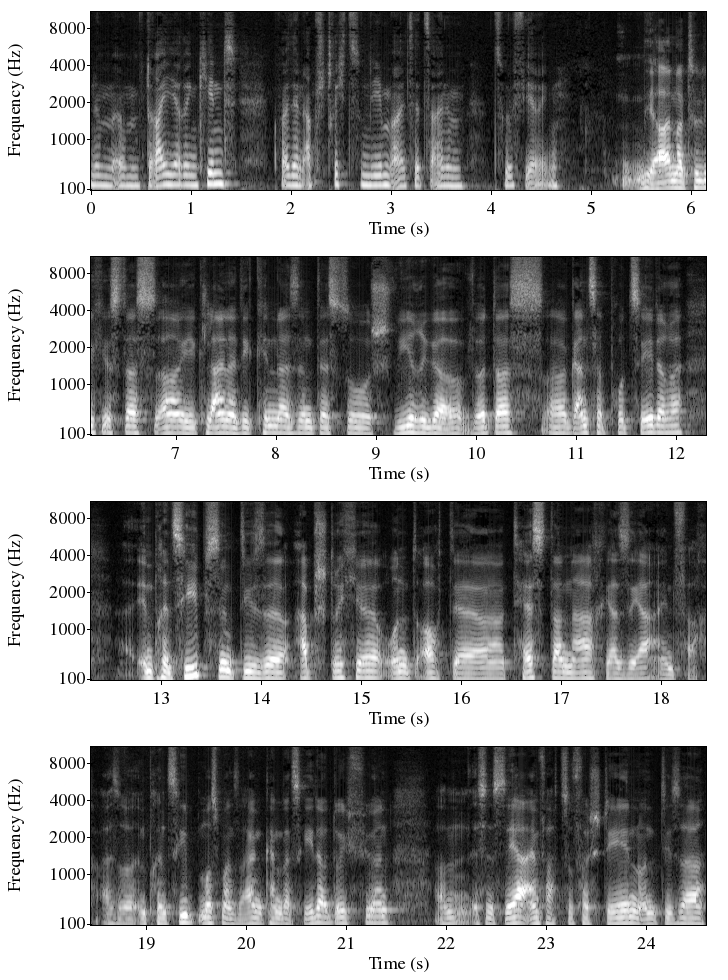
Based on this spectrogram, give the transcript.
einem ähm, dreijährigen Kind quasi einen Abstrich zu nehmen, als jetzt einem Zwölfjährigen? Ja, natürlich ist das, äh, je kleiner die Kinder sind, desto schwieriger wird das äh, ganze Prozedere. Im Prinzip sind diese Abstriche und auch der Test danach ja sehr einfach. Also im Prinzip muss man sagen, kann das jeder durchführen. Ähm, es ist sehr einfach zu verstehen und dieser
